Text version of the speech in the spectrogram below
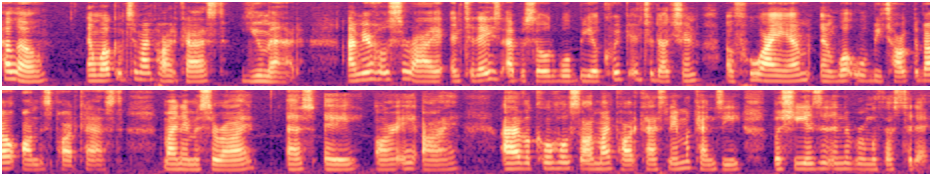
Hello, and welcome to my podcast, You Mad. I'm your host, Sarai, and today's episode will be a quick introduction of who I am and what will be talked about on this podcast. My name is Sarai, S A R A I. I have a co host on my podcast named Mackenzie, but she isn't in the room with us today.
